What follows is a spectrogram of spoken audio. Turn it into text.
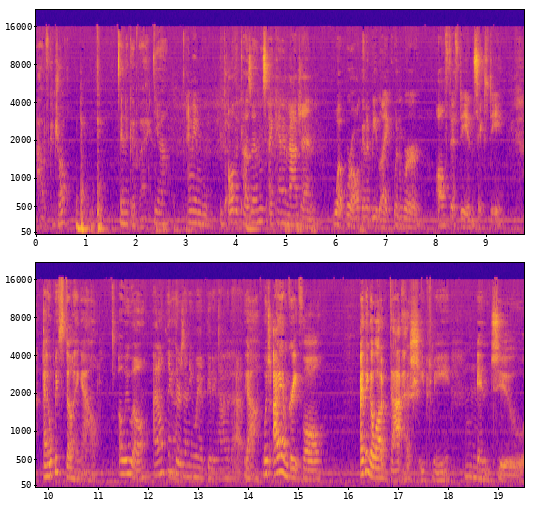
out of control in a good way. Yeah. I mean, all the cousins, I can't imagine what we're all going to be like when we're all 50 and 60. I hope we still hang out. Oh, we will. I don't think Yeah. there's any way of getting out of that. Yeah, which I am grateful. I think a lot of that has shaped me Mm-hmm. into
